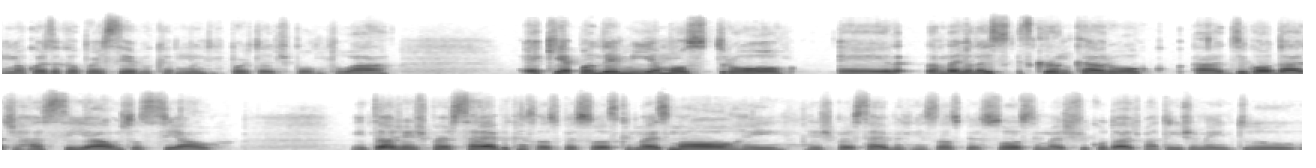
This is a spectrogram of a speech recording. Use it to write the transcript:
uma coisa que eu percebo que é muito importante pontuar é que a pandemia mostrou, é, na verdade, ela escancarou a desigualdade racial e social. Então a gente percebe quem são as pessoas que mais morrem, a gente percebe quem são as pessoas que têm mais dificuldade para atendimento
